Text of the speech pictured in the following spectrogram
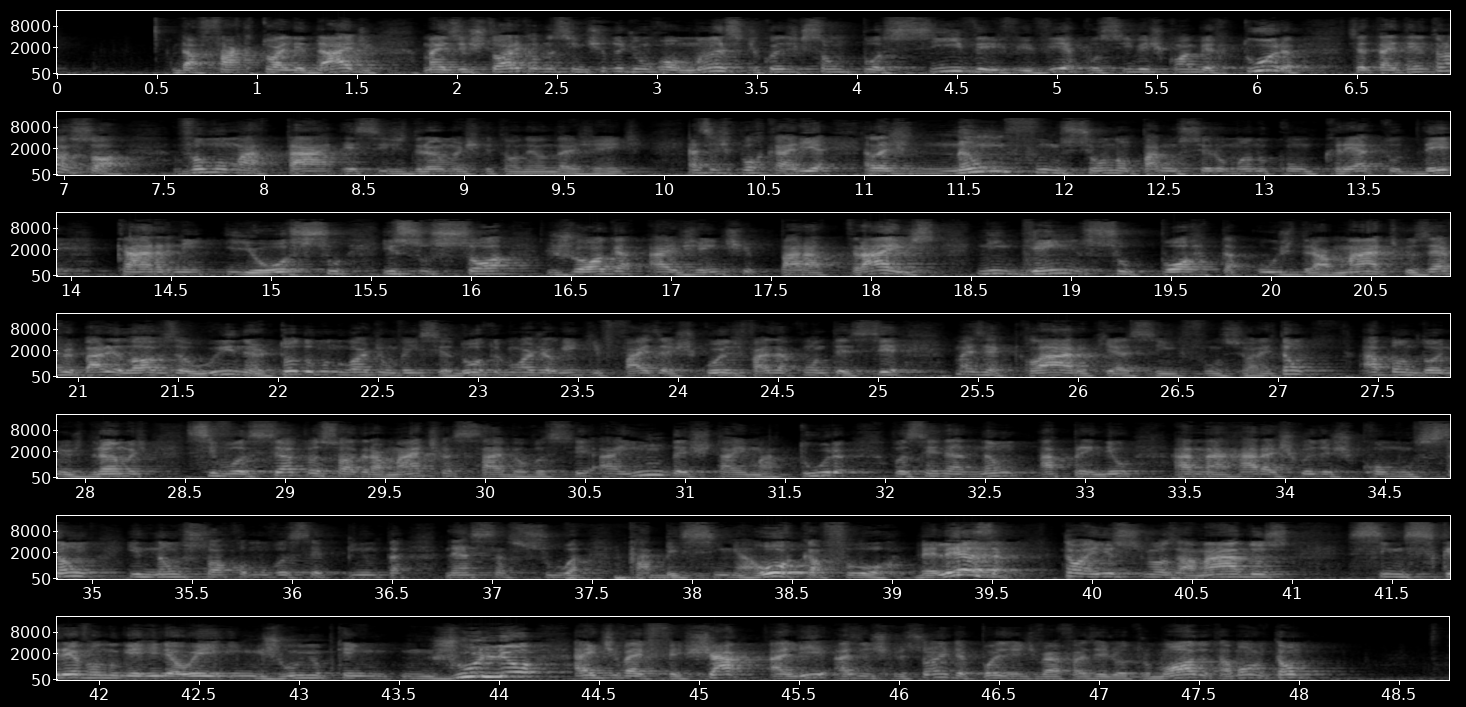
da factualidade, mas histórica no sentido de um romance, de coisas que são possíveis viver, possíveis com abertura. Você está entendendo? Então, olha só, vamos matar esses dramas que estão dentro da gente. Essas porcaria, elas não funcionam para um ser humano concreto de carne e osso. Isso só joga a gente para trás. Ninguém suporta os dramáticos. Everybody loves a winner. Todo mundo gosta de um vencedor, todo mundo gosta de alguém que faz as coisas, faz acontecer. Mas é claro que é assim que funciona. Então, abandone os dramas. Se você é uma pessoa dramática, saiba, você ainda está imatura, você ainda não aprendeu a narrar as coisas como são e não só como você pinta nessa sua cabecinha oca, flor, beleza? Então é isso, meus amados. Se inscrevam no Guerrilla Way em junho, porque em, em julho a gente vai fechar ali as inscrições, depois a gente vai fazer de outro modo, tá bom? Então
